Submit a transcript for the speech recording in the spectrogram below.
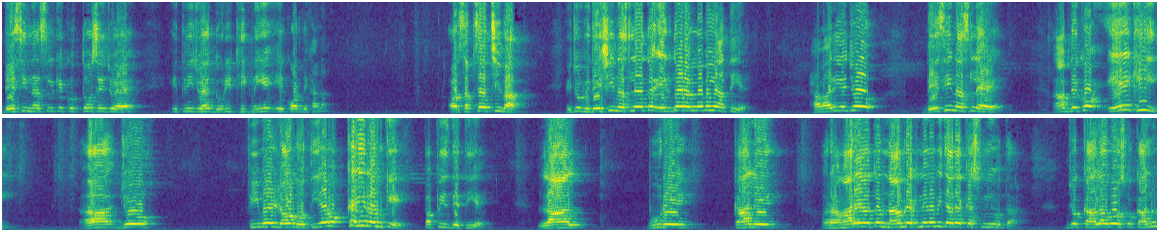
देसी नस्ल के कुत्तों से जो है इतनी जो है दूरी ठीक नहीं है एक और दिखाना। और सबसे अच्छी बात ये जो विदेशी नस्ल है तो एक दो रंगों में ही आती है। हमारी ये जो देसी नस्ल है आप देखो एक ही आ, जो फीमेल डॉग होती है वो कई रंग के पपीज देती है। लाल भूरे काले और हमारे यहाँ तो नाम रखने में भी ज़्यादा कष्ट नहीं होता। जो काला हुआ उसको कालू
